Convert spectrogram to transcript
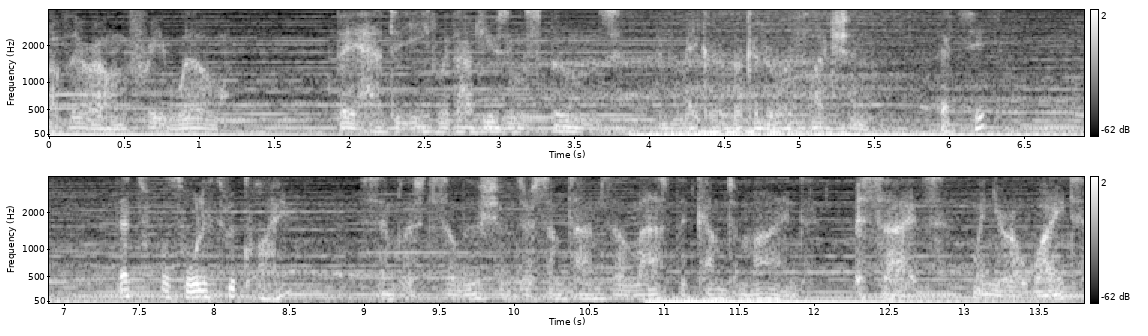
of their own free will. They had to eat without using spoons, and make her look at her reflection. That's it? That was all it required? Simplest solutions are sometimes the last that come to mind. Besides, when you're a white,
